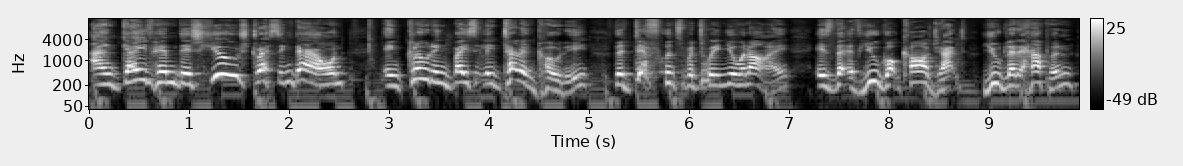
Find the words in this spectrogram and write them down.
and gave him this huge dressing down, including basically telling Cody the difference between you and I is that if you got carjacked, you'd let it happen.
